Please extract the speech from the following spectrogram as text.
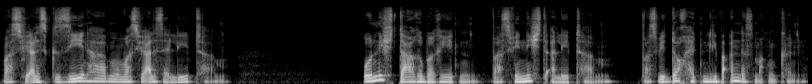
was wir alles gesehen haben und was wir alles erlebt haben. Und nicht darüber reden, was wir nicht erlebt haben, was wir doch hätten lieber anders machen können.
